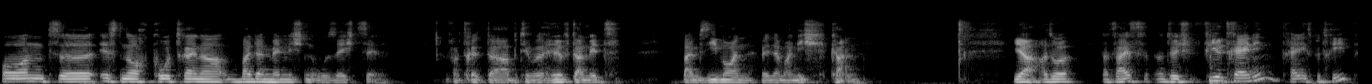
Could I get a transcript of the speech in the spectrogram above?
und äh, ist noch Co-Trainer bei der männlichen U16 vertritt da bzw. hilft damit beim Simon, wenn er mal nicht kann. Ja, also das heißt natürlich viel Training, Trainingsbetrieb,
